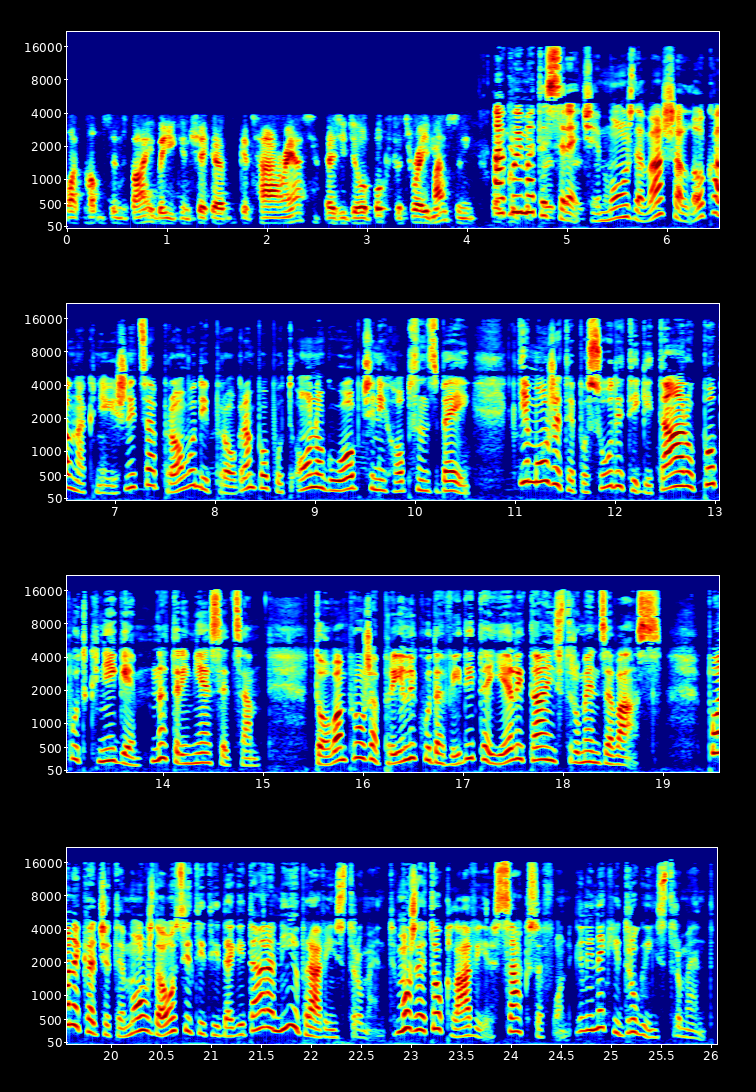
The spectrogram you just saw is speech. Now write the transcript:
like Hobson's Bay where you can check a guitar out as you do a book for three months. And Ako imate sreće, možda vaša lokalna knjižnica provodi program poput onog u općini Hobson's Bay, gdje možete posuditi gitaru poput knjige na tri mjeseca. To vam pruža priliku da vidite je li taj instrument za vas. Ponekad ćete možda osjetiti da gitara nije pravi instrument. Možda je to klavir, saksofon ili neki drugi instrument,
